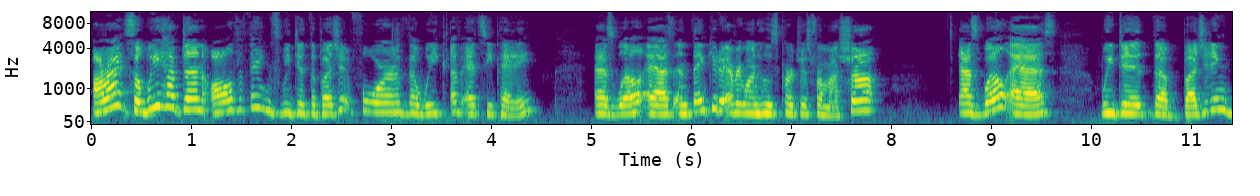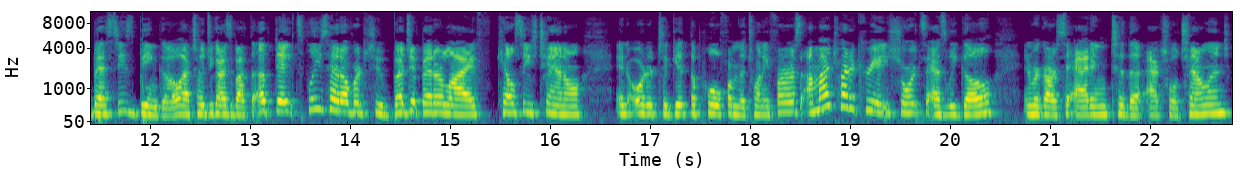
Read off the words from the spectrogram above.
All right, so we have done all the things. We did the budget for the week of Etsy Pay, as well as, and thank you to everyone who's purchased from my shop, as well as we did the Budgeting Besties Bingo. I told you guys about the updates. Please head over to Budget Better Life, Kelsey's channel, in order to get the pull from the 21st. I might try to create shorts as we go in regards to adding to the actual challenge.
